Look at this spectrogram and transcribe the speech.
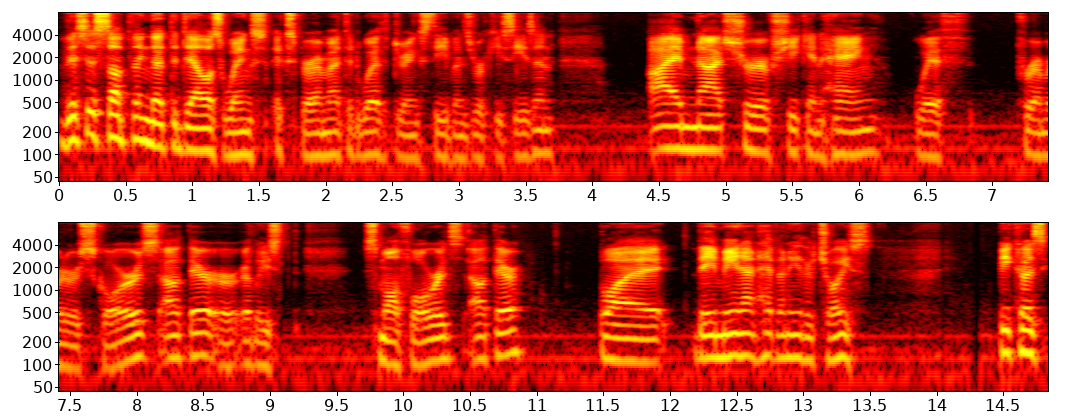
this is something that the Dallas Wings experimented with during Stevens' rookie season. I'm not sure if she can hang with perimeter scorers out there, or at least small forwards out there, but they may not have any other choice. Because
